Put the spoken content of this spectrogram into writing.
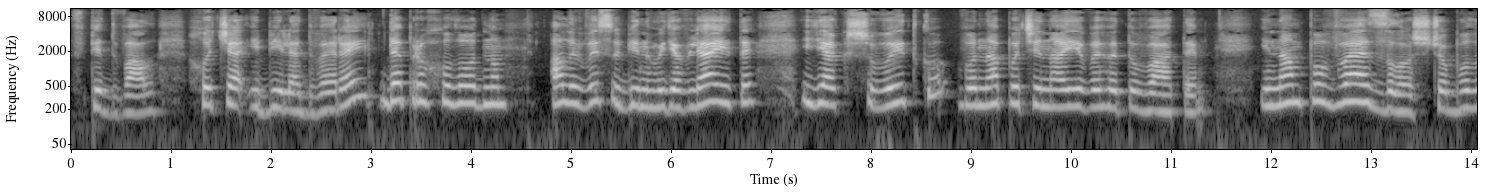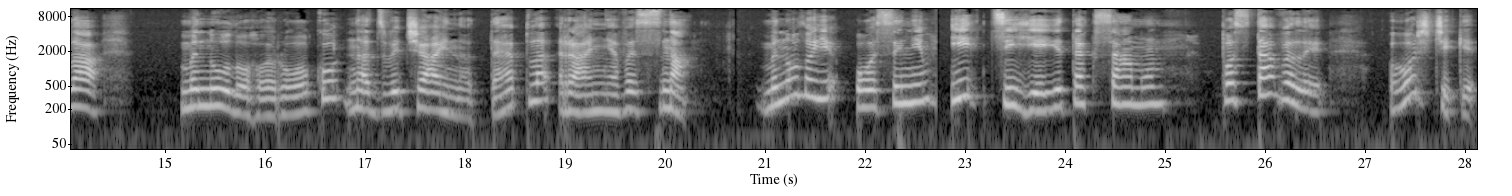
в підвал. Хоча і біля дверей, де прохолодно. Але ви собі не уявляєте, як швидко вона починає вегетувати. І нам повезло, що була минулого року надзвичайно тепла рання весна. Минулої осені і цієї так само поставили горщики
